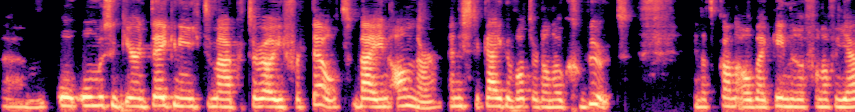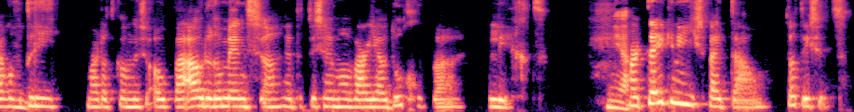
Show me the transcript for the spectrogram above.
um, om eens een keer een tekeningetje te maken terwijl je vertelt bij een ander. En eens te kijken wat er dan ook gebeurt. En dat kan al bij kinderen vanaf een jaar of drie. Maar dat kan dus ook bij oudere mensen. Dat is helemaal waar jouw doelgroep uh, ligt. Ja. Maar tekeningetjes bij taal, dat is het.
